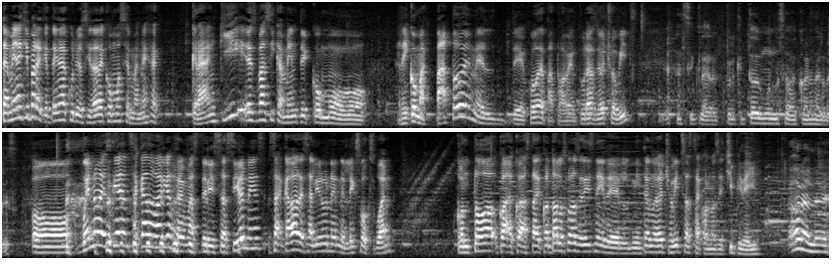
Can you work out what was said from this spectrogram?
También aquí para que tenga curiosidad de cómo se maneja Cranky, es básicamente como Rico McPato en el de juego de Pato Aventuras de 8 bits. Sí, claro, porque todo el mundo se va a acordar de eso. O, bueno, es que han sacado varias remasterizaciones. Se acaba de salir una en el Xbox One. Con todo, hasta con todos los juegos de Disney del Nintendo de 8 bits, hasta con los de Chip y Dale. Órale,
